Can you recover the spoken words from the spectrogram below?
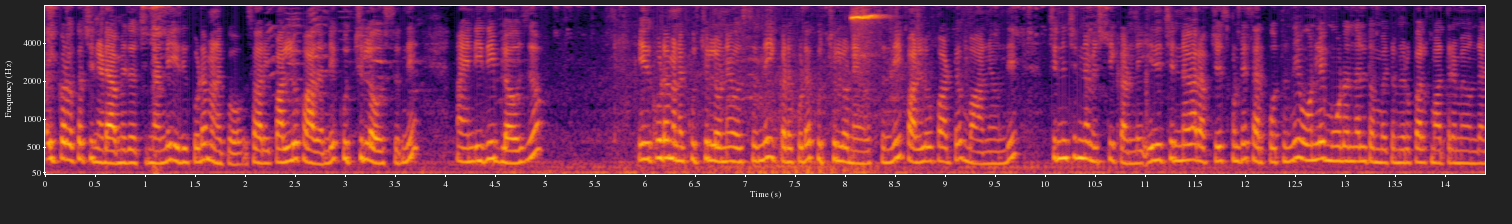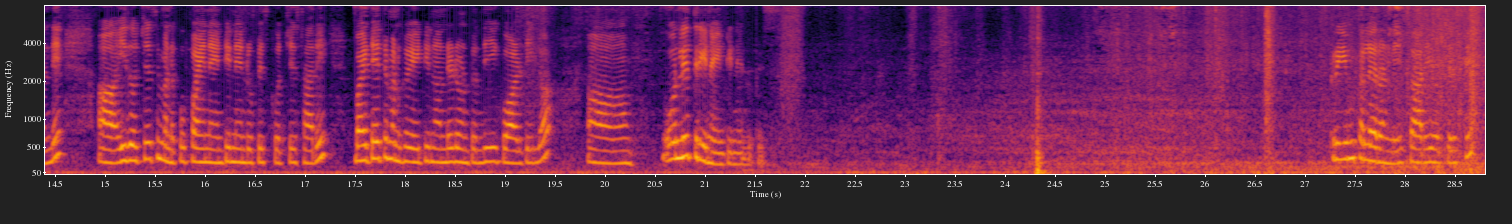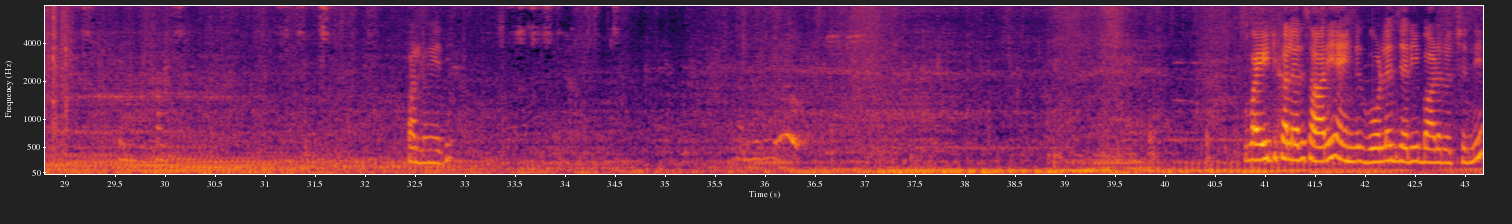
ఇక్కడ ఒక చిన్న డ్యామేజ్ వచ్చిందండి. ఇది కూడా మనకు సారీ పళ్ళు కాదండి. కుచ్చులో వస్తుంది. అండ్ ఇది బ్లౌజ్ ఇది కూడా మన కుచ్చుల్లోనే వస్తుంది. ఇక్కడ కూడా కుచ్చుల్లోనే వస్తుంది. పళ్ళు పాటు బాగానే ఉంది. చిన్న చిన్న మిస్టేక్ అండి. ఇది చిన్నగా రబ్ చేసుకుంటే సరిపోతుంది. ఓన్లీ మూడు వందల తొంభై తొమ్మిది రూపాయలకు మాత్రమే ఉందండి. ఇది వచ్చేసి మనకు ఫైవ్ నైంటీ నైన్ రూపీస్కి వచ్చేసారి. బయట అయితే మనకు ఎయిటీన్ హండ్రెడ్ ఉంటుంది ఈ క్వాలిటీలో. Only three ninety nine rupees. Cream colour అండి. సారీ వచ్చేసి. పళ్ళు ఇది white colour sari and golden zari border వచ్చింది.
